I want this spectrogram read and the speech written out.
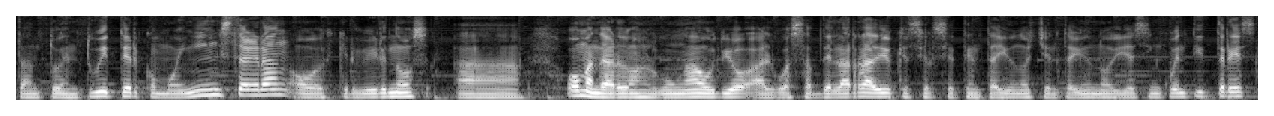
tanto en Twitter como en Instagram, o escribirnos o mandarnos algún audio al WhatsApp de la radio, que es el 7181 1053,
